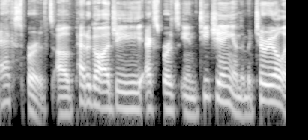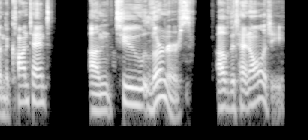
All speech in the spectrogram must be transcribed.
experts of pedagogy, experts in teaching and the material and the content, um, to learners of the technology,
